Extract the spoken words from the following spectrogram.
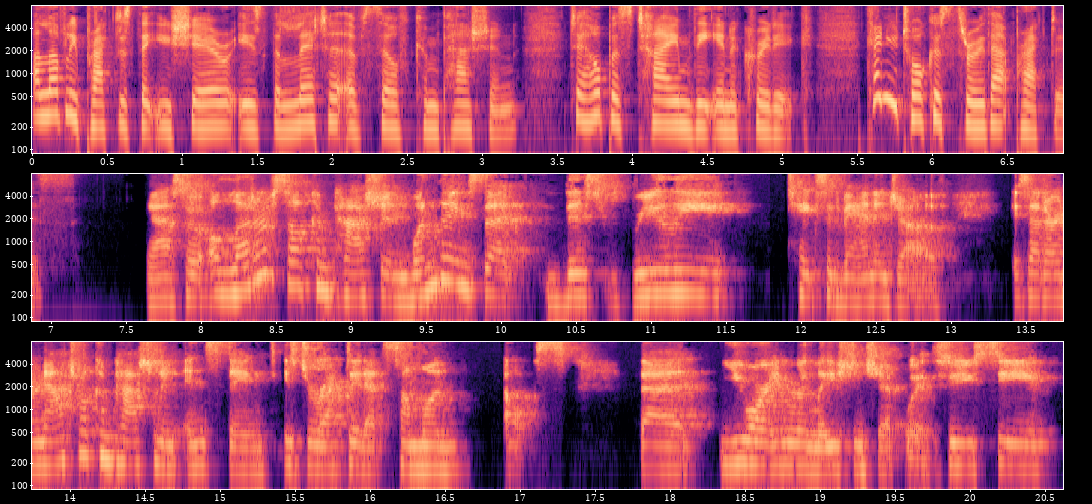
A lovely practice that you share is the letter of self compassion to help us tame the inner critic. Can you talk us through that practice? Yeah, so a letter of self compassion, one of the things that this really takes advantage of is that our natural compassionate instinct is directed at someone else that you are in relationship with. So you see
